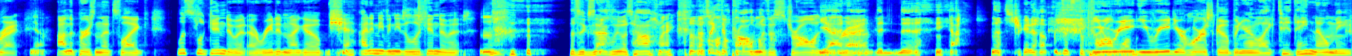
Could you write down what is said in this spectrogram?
Right. Yeah. I'm the person that's like, let's look into it. I read it and I go, yeah, I didn't even need to look into it. That's exactly what's happening. That's like the problem with astrology, yeah, right? The, the, yeah, no, straight up. You read you read your horoscope, and you're like, dude, they know me.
